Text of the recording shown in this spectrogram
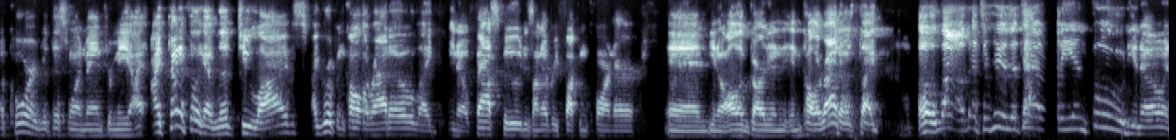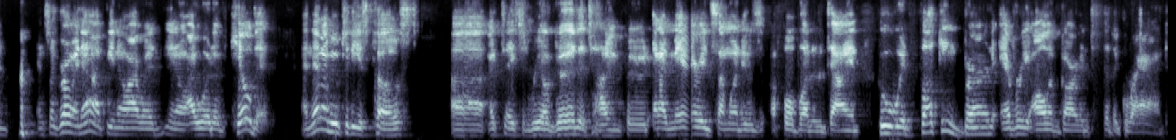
a chord with this one, man. For me, I, I kind of feel like I lived two lives. I grew up in Colorado, like you know, fast food is on every fucking corner, and you know, Olive Garden in Colorado is like, oh wow, that's a real Italian food, you know, and and so growing up, you know, I would, you know, I would have killed it, and then I moved to the East Coast. Uh, I tasted real good Italian food, and I married someone who's a full blooded Italian who would fucking burn every Olive Garden to the ground.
